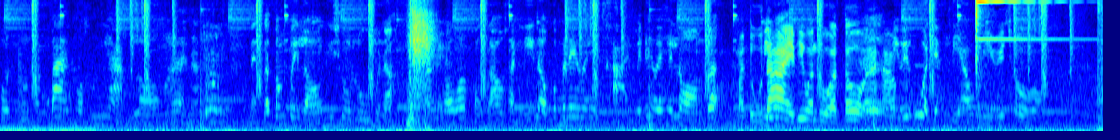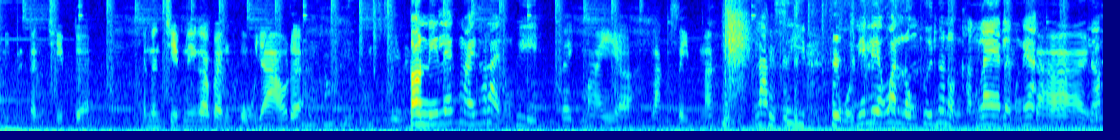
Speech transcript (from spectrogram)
คนดูทางบ้านเขาคงอยากลองแล้วแหละนะ แต่ก็ต้องไปลองที่โชว์รูมอะเนาะเพราะว่าของเราคันนี้เราก็ไม่ได้ไว้ให้ขายไม่ได้ไว้ให้ลองด้วยมาดูได้ที่วันทัวร์โต้เออนะครับ มีไว้อวดอย่างเดียว มีไว้โชว์ มีแพทเทิร์นชิปด้วยแพทเทิร์นชิปนี่ก็เป็นหูยาวด้วย ตอนนี้เลขไม้เท่าไหร่น้องพีเลขไม่เหรอหลักสิบนะ หลักสิบโอ้ยนี่เรียกว่าลงพื้นถนนครั้งแรกเลยมึงเนี่ย ใช่เนอะ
